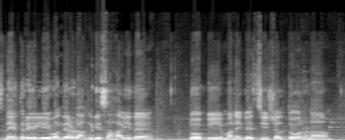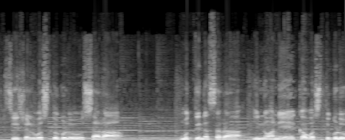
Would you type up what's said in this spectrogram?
ಸ್ನೇಹಿತರೆ, ಇಲ್ಲಿ ಒಂದೆರಡು ಅಂಗಡಿ ಸಹ ಇದೆ. ಟೋಪಿ, ಮನೆಗೆ ಸೀಶಲ್ ತೋರಣ, ಸೀಶಲ್ ವಸ್ತುಗಳು, ಸರ ಮುತ್ತಿನ ಸರ ಇನ್ನು ಅನೇಕ ವಸ್ತುಗಳು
